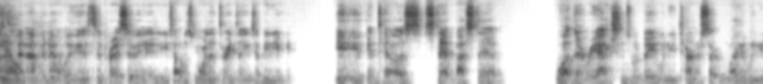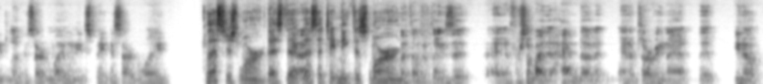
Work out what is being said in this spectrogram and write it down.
you I've know, been, I've been out with you. It's impressive. It- you told us more than three things. I mean, you can- you you can tell us step by step what their reactions would be when you turn a certain way, when you look a certain way, when you speak a certain way. well, that's just learned. That's that, Yeah. that's a technique that's learned. But those are things that, uh, for somebody that hadn't done it and observing that, that you know,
